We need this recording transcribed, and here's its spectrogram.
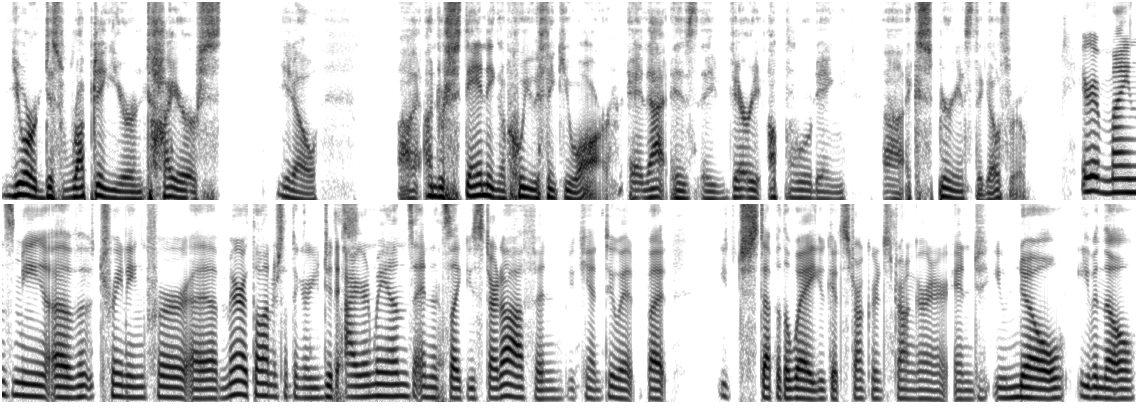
You are disrupting your entire, you know, uh, understanding of who you think you are, and that is a very uprooting uh, experience to go through. It reminds me of training for a marathon or something, or you did yes. Ironmans, and it's yes. like you start off and you can't do it, but each step of the way you get stronger and stronger, and you know, even though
